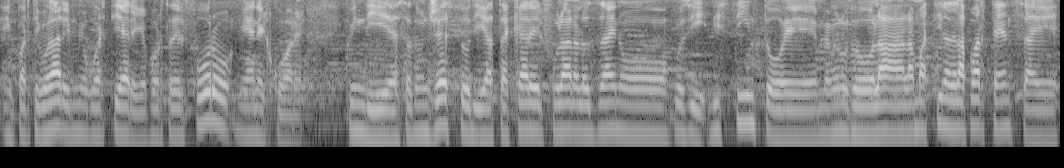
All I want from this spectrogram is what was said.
e in particolare il mio quartiere che Porta del Foro mi è nel cuore. Quindi è stato un gesto di attaccare il foulard allo zaino così distinto e mi è venuto la, la mattina della partenza e,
